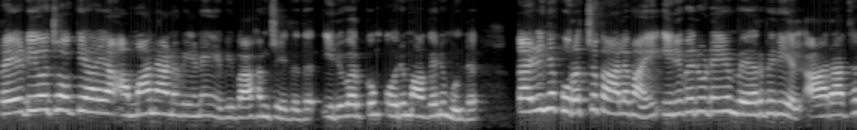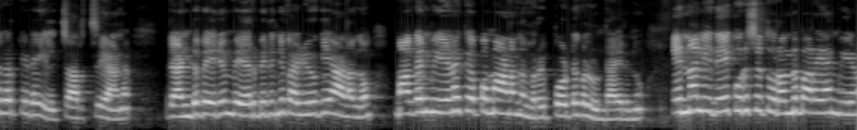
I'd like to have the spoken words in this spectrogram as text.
റേഡിയോ ജോക്കിയായ അമ്മാനാണ് വീണയെ വിവാഹം ചെയ്തത്. ഇരുവർക്കും ഒരു മകനുമുണ്ട്. കഴിഞ്ഞ കുറച്ചു കാലമായി ഇരുവരുടെയും വേർപിരിയൽ ആരാധകർക്കിടയിൽ ചർച്ചയാണ്. രണ്ടുപേരും വേർപിരിഞ്ഞു കഴിയുകയാണെന്നും മകൻ വീണയ്ക്കൊപ്പമാണെന്നും റിപ്പോർട്ടുകൾ ഉണ്ടായിരുന്നു. എന്നാൽ ഇതേക്കുറിച്ച് തുറന്നു പറയാൻ വീണ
